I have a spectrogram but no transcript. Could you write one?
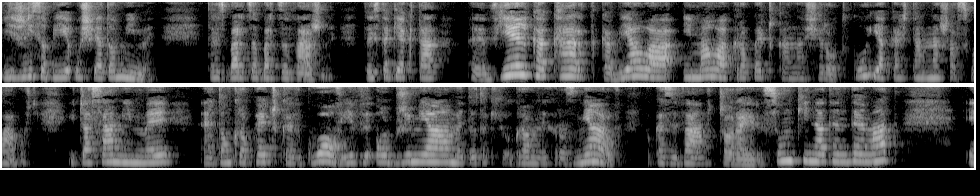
jeżeli sobie je uświadomimy. To jest bardzo, bardzo ważne. To jest tak jak ta wielka kartka, biała i mała kropeczka na środku, jakaś tam nasza słabość. I czasami my tą kropeczkę w głowie wyolbrzymiamy do takich ogromnych rozmiarów. Pokazywałam wczoraj rysunki na ten temat. E,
